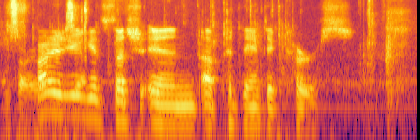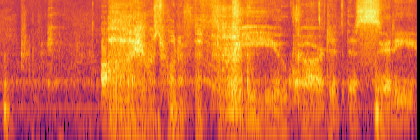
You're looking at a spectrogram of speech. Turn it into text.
I'm sorry. Why did you say? get such an, a pedantic curse? I was one of the three who guarded this city.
